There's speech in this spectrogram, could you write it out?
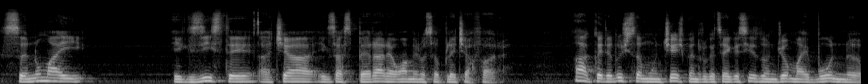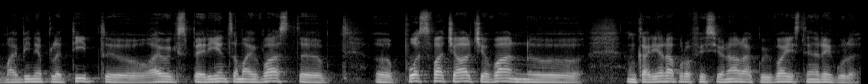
să nu mai existe acea exasperare a oamenilor să plece afară. A, că te duci să muncești pentru că ți-ai găsit un job mai bun, mai bine plătit, ai o experiență mai vastă, poți face altceva în, în cariera profesională a cuiva este în regulă.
